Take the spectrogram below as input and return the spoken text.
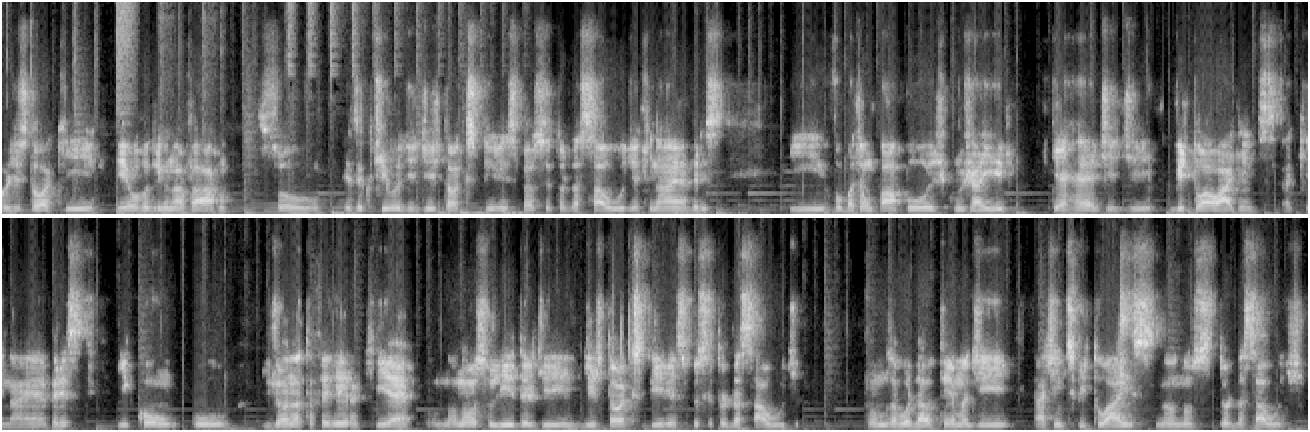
Hoje estou aqui, eu, Rodrigo Navarro, sou executivo de Digital Experience para o setor da saúde aqui na Everest e vou bater um papo hoje com o Jair, que é head de Virtual Agents aqui na Everest, e com o Jonathan Ferreira, que é o nosso líder de Digital Experience para o setor da saúde. Vamos abordar o tema de agentes virtuais no, no setor da saúde.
